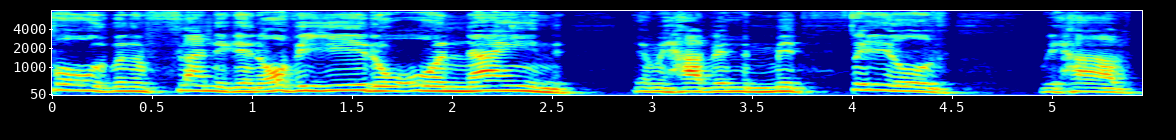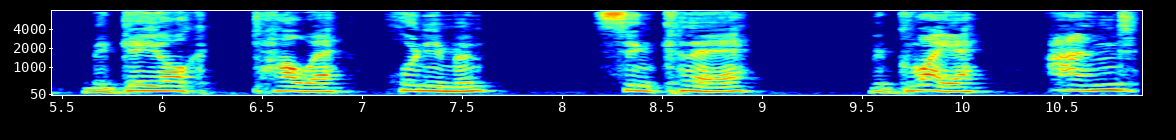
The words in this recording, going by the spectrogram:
Baldwin and Flanagan, Oviedo O'Nien. Then we have in the midfield, we have McGeouch, Power, Honeyman, Sinclair, Maguire, and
